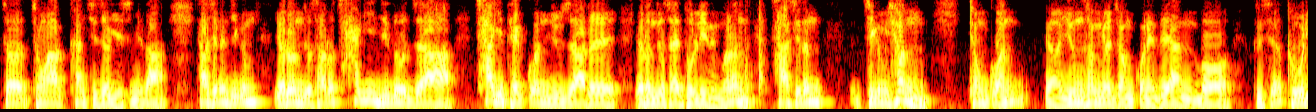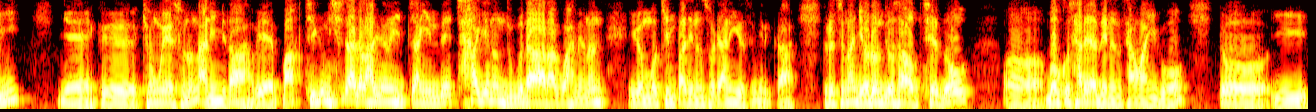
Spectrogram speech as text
저 정확한 지적이 있습니다. 사실은 지금 여론조사로 차기 지도자, 차기 대권 주자를 여론조사에 돌리는 거는 사실은 지금 현 정권 어, 윤석열 정권에 대한 뭐 글쎄요 도리 예, 그 경우의 수는 아닙니다. 왜? 막 지금 시작을 하려는 입장인데 차기는 누구다라고 하면은 이건 뭐 김 빠지는 소리 아니겠습니까? 그렇지만 여론조사 업체도 어, 먹고 살아야 되는 상황이고 또이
